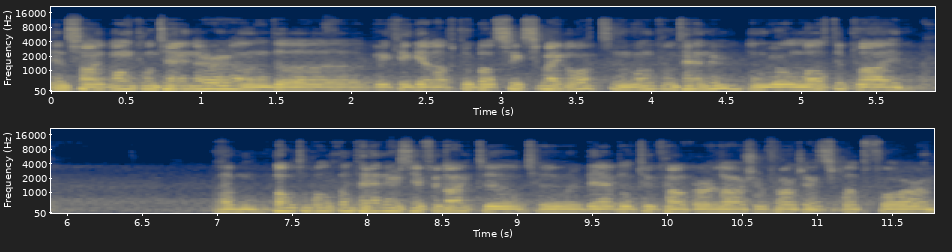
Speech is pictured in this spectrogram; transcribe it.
inside one container, and uh, we can get up to about six megawatts in one container, and we will multiply um, multiple containers, if you like, to, to be able to cover larger projects. But for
